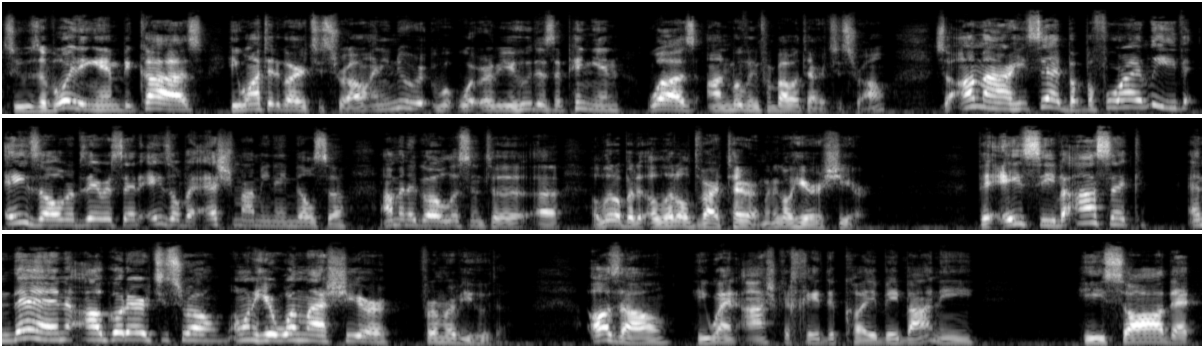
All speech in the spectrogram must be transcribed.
So he was avoiding him because he wanted to go to Yisrael, and he knew what Rabbi Yehuda's opinion was on moving from Babel to Eretz Yisrael. So Amar, he said, but before I leave, Azel, Rabbi Zera said, Azel ve'eshma mine milsa. I'm going to go listen to uh, a little bit, a little Dvar Torah. I'm going to go hear a shir. The AC ve'asek, and then I'll go to Eretz Yisrael. I want to hear one last shir from Rabbi Yehuda. Azal, he went Ashkechei Bebani. He saw that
